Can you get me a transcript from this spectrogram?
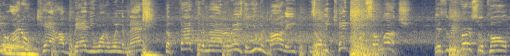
You know, I don't care how bad you want to win the match. The fact of the matter is the human body is only capable of so much. There's the reversal call.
